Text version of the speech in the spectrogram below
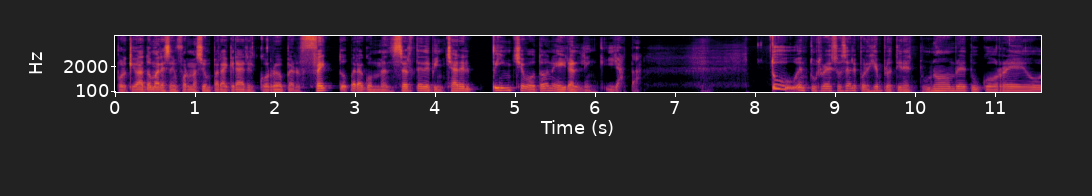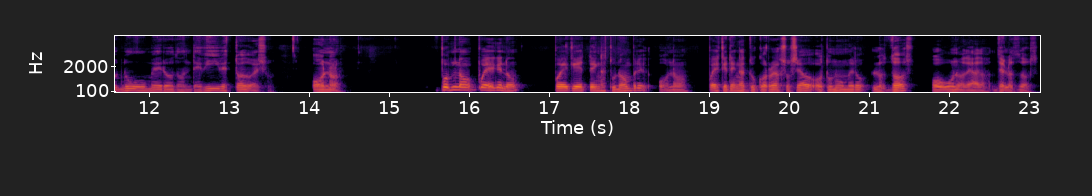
Porque va a tomar esa información para crear el correo perfecto para convencerte de pinchar el pinche botón e ir al link. Y ya está. Tú en tus redes sociales, por ejemplo, tienes tu nombre, tu correo, número, dónde vives, todo eso. ¿O no? Pues no, puede que no. Puede que tengas tu nombre o no. Puede que tengas tu correo asociado o tu número, los dos o uno de, los dos.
